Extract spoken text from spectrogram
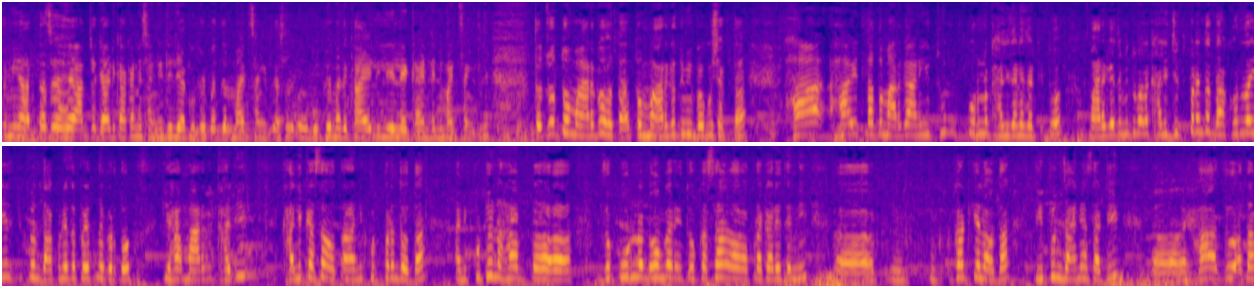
तुम्ही आत्ताच हे आमच्या गाडी काकांनी सांगितलेली या गुफेबद्दल माहिती सांगितली असं गुफेमध्ये काय लिहिलेलं आहे काय त्यांनी माहिती सांगितली तर जो तो मार्ग होता तो मार्ग तुम्ही बघू शकता हा हा इथला तो मार्ग आणि इथून पूर्ण खाली जाण्यासाठी तो मार्ग आहे. तुम्ही मी तुम्हाला खाली जिथपर्यंत दाखवता येईल तिथपर्यंत दाखवण्याचा प्रयत्न करतो की हा मार्ग खाली खाली कसा होता आणि कुठपर्यंत होता आणि कुठून हा जो पूर्ण डोंगर आहे तो कसा प्रकारे त्यांनी कट केला होता इथून जाण्यासाठी हा जो आता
